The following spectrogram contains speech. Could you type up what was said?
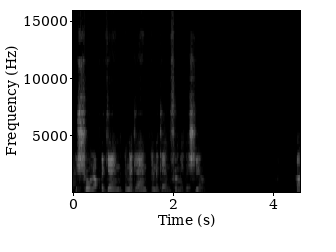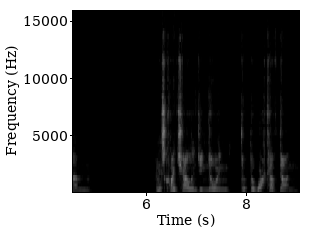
has shown up again and again and again for me this year. Um, and it's quite challenging knowing the, the work I've done,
